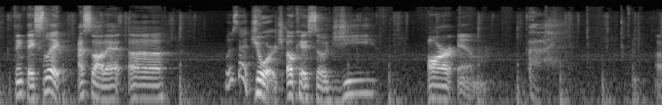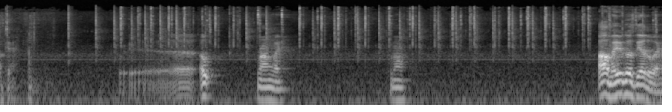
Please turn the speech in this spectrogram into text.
I think they slick. I saw that. Uh, what is that? George. Okay, so G R M. Okay. Uh, oh, wrong way. Come on. Oh, maybe it goes the other way.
